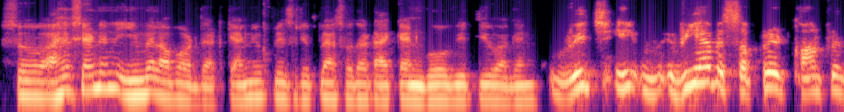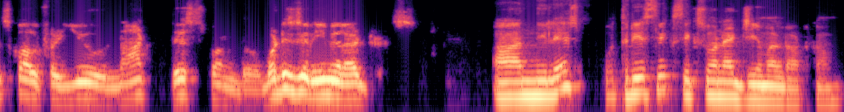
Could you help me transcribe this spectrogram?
so I have sent an email about that. Can you please reply so that I can go with you again? Which e- we have a separate conference call for you, not this one though. What is your email address? Uh, Nilesh3661 at gmail.com.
